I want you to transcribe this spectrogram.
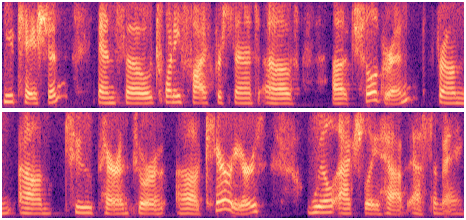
mutation, and so 25% of uh, children from um, two parents who are uh, carriers will actually have SMA.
